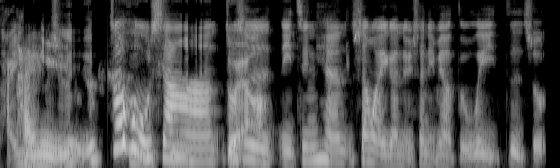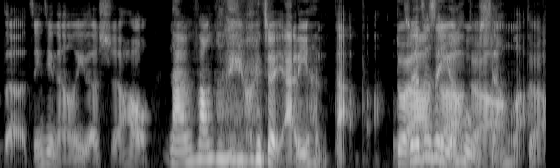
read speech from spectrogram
台台女女之类的。就互相啊，就是你今天身为一个女生，你没有独立自主的经济能力的时候，男方肯定会觉得压力很大吧？对啊，所以这是一个互相啦。对啊，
